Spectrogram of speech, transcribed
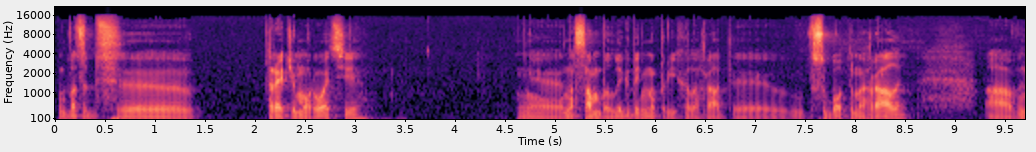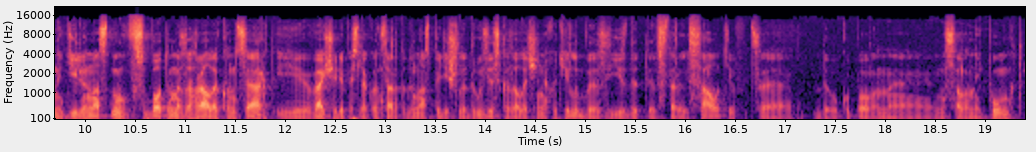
у 23-му році е, на сам Великдень ми приїхали грати. В суботу ми грали. А в неділю нас, ну, в суботу ми заграли концерт, і ввечері після концерту до нас підійшли друзі, сказали, чи не хотіли би з'їздити в старий Салтів, це деокупований населений пункт.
